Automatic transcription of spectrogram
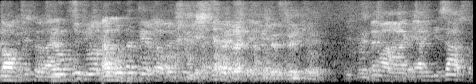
No, questo è... una volta a terra, il problema è che al disastro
